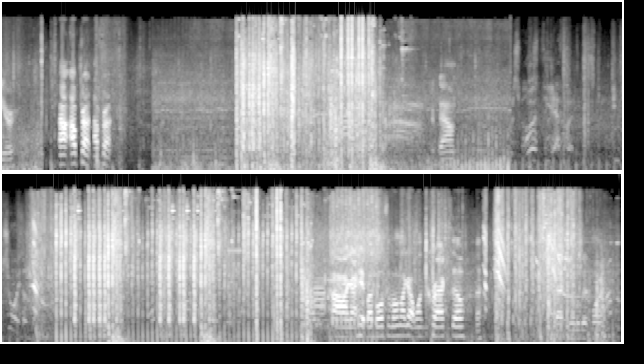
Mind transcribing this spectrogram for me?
here. Out, out front, out front. They're down. It was worth the effort. Enjoy the Oh, I got hit by both of them. I got one crack though. Back a little bit more.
